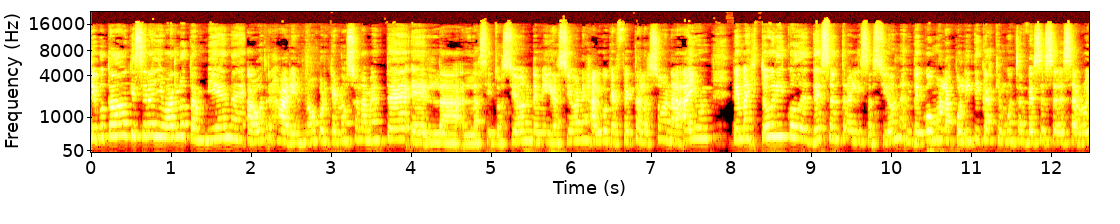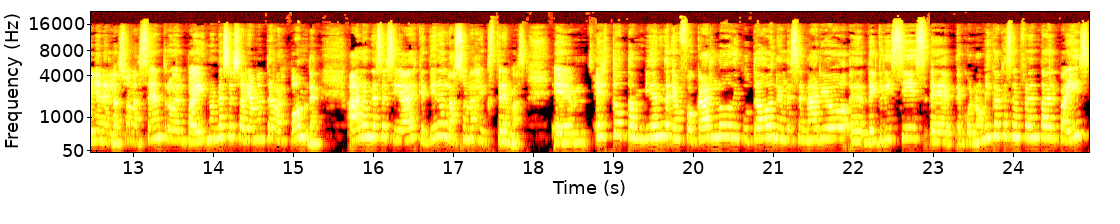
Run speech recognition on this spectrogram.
Diputado, quisiera llevarlo también eh, a otras áreas, ¿no? Porque no solamente eh, la, la, situación de migración es algo que afecta a la zona, hay un tema histórico de descentralización, de cómo las políticas que muchas veces se desarrollan en la zona centro del país no necesariamente responden a las necesidades que tienen las zonas extremas. Em, esto también enfocarlo, diputado, en el escenario eh, de crisis económica que se enfrenta el país.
